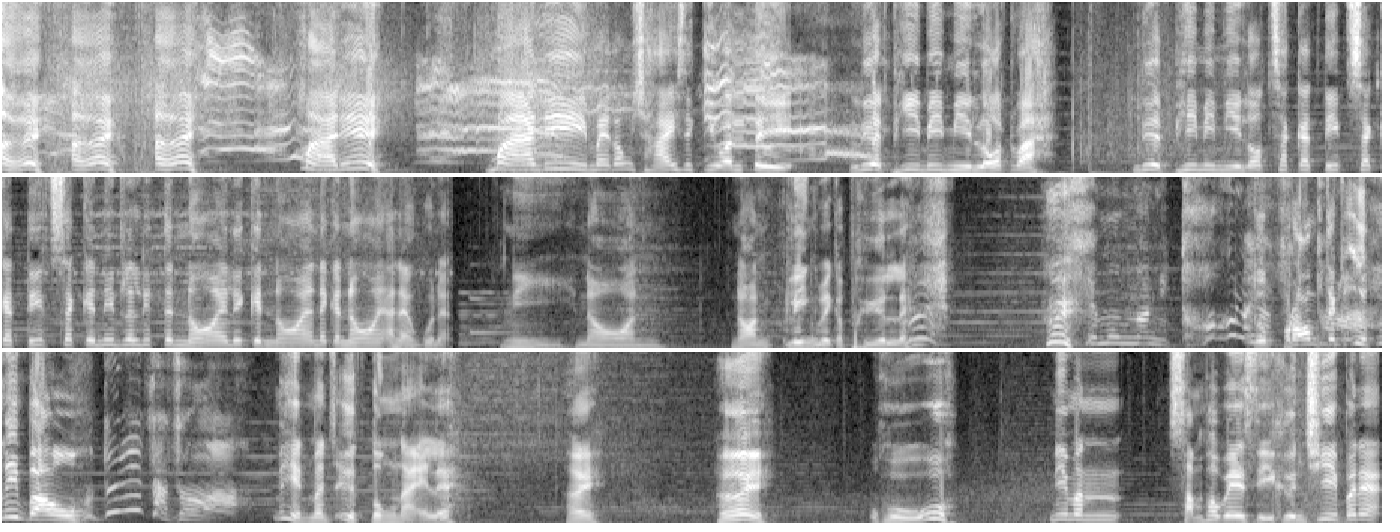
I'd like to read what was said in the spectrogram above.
เอ้ย เอ้ย เอ้ย มาดิ มาดิ ไม่ต้องใช้ skill ulti เลือดพี่ไม่มีลดว่ะ เลือดพี่ไม่มีลดสักติดสักติดสักกะนิดละลิตรน้อยลิตรน้อยนะกะน้อยอะไรของกูเนี่ย นี่นอน นอนกลิ้งไปกับพื้นเลย ตัวปลอมแต่ก็อึดไม่เบา ไม่เห็นมันจะอึดตรงไหนเลย เฮ้ย เฮ้ย โอ้โห นี่มันสัมภเวสีคืนชีพปะเนี่ย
